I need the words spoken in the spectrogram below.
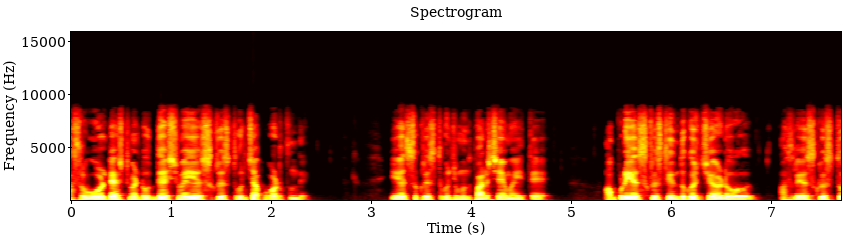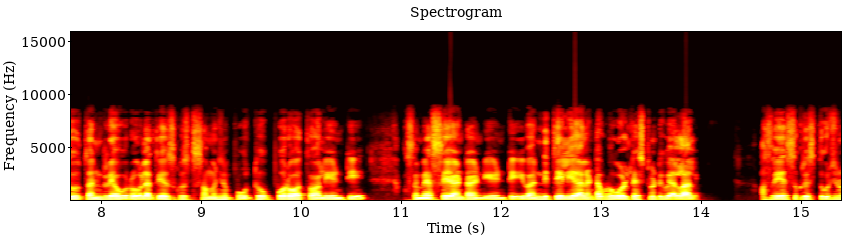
అసలు ఓల్డ్ టెస్ట్‌మెంట్ ఉద్దేశమే యేసుక్రీస్తు గురించి చెప్పబడుతుంది. యేసుక్రీస్తు గురించి ముందు పరిచయం అయితే, అప్పుడు యేసుక్రీస్తు ఎందుకొచ్చాడు? అసలు యేసుక్రీస్తు తండ్రి ఎవరు? లేకపోతే యేసుక్రీస్తు సంబంధించిన పూర్వ పూర్వత్వాలు ఏంటి? అసలు మెస్సేజ్ అంటే ఏంటి? ఇవన్నీ తెలియాలంటే అప్పుడు ఓల్డ్ టెస్ట్‌మెంట్‌కి వెళ్ళాలి. అసలు యేసుక్రీస్తు గురించి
